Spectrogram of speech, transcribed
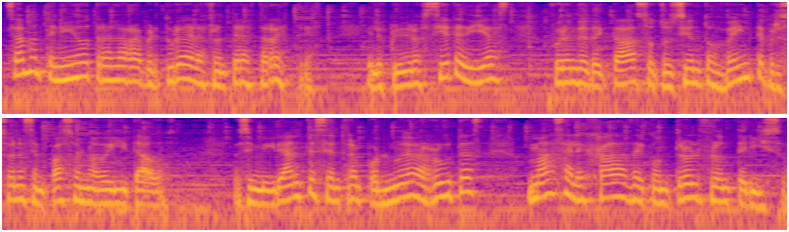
se han mantenido tras la reapertura de las fronteras terrestres. En los primeros siete días fueron detectadas 820 personas en pasos no habilitados. Los inmigrantes entran por nuevas rutas más alejadas del control fronterizo.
